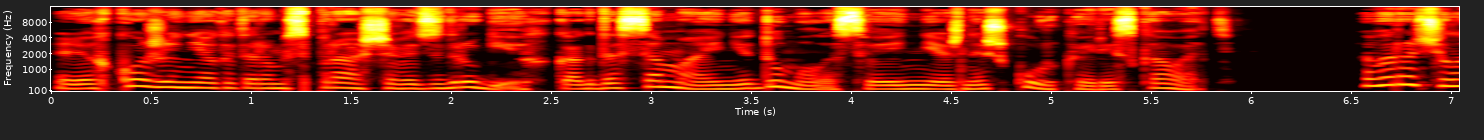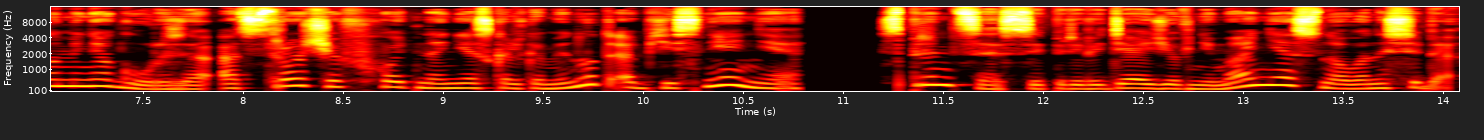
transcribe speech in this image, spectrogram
Легко же некоторым спрашивать с других, когда сама и не думала своей нежной шкуркой рисковать. Выручила меня Гурза, отстрочив хоть на несколько минут объяснение с принцессой, переведя ее внимание снова на себя.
